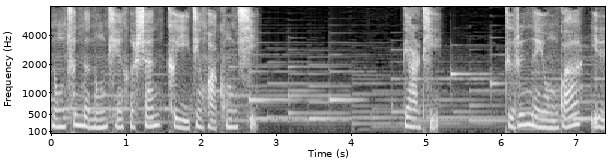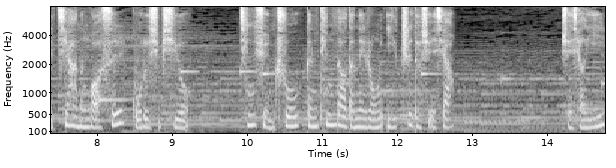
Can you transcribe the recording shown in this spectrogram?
农村的农田和山可以净化空气。第二题，들은내용과일치하는것을고르십시 오， 请选出跟听到的内容一致的选项。选项一。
